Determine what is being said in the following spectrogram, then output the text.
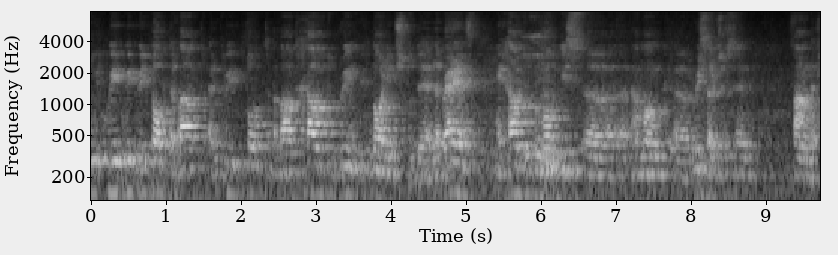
we, we, we talked about and we talked about how to bring knowledge to the librarians and how to promote this uh, among uh, researchers and founders.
